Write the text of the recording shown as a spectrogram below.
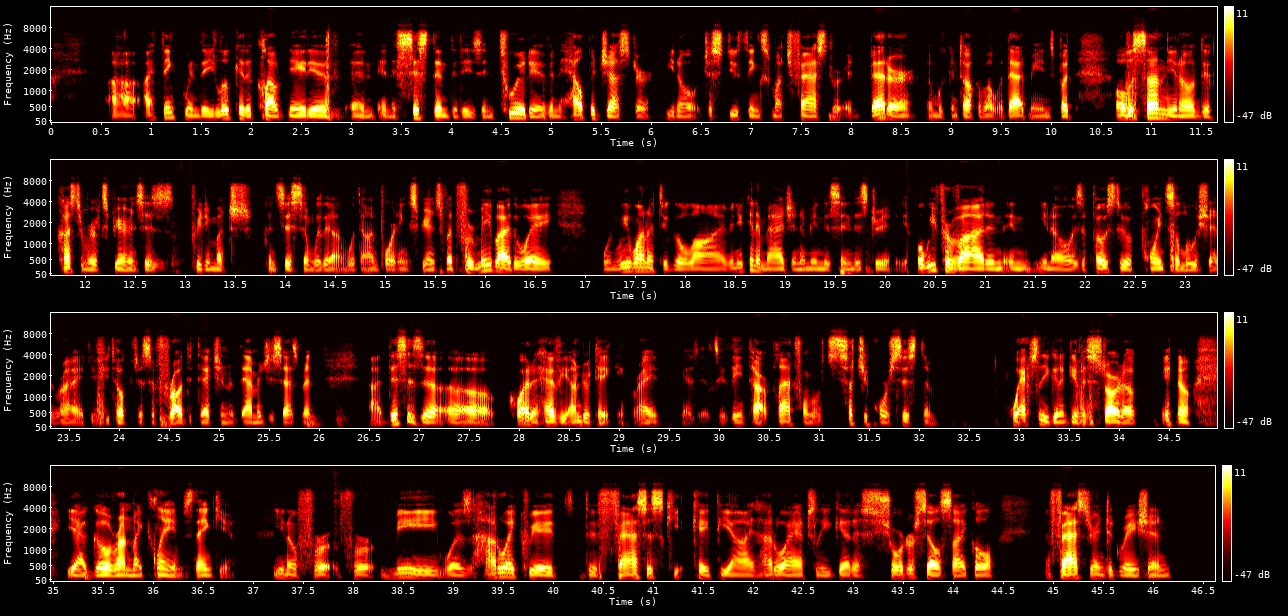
uh, I think when they look at a cloud native and, and, a system that is intuitive and help adjuster, you know, just do things much faster and better, and we can talk about what that means. But all of a sudden, you know, the customer experience is pretty much consistent with the, with the onboarding experience. But for me, by the way, when we wanted to go live, and you can imagine, I mean, this industry, what we provide, in, in you know, as opposed to a point solution, right? If you talk just a fraud detection or damage assessment, uh, this is a, a, quite a heavy undertaking, right? It's, it's the entire platform, which is such a core system. We're actually going to give a startup, you know, yeah, go run my claims, thank you. You know, for for me was how do I create the fastest KPIs? How do I actually get a shorter sales cycle, a faster integration?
